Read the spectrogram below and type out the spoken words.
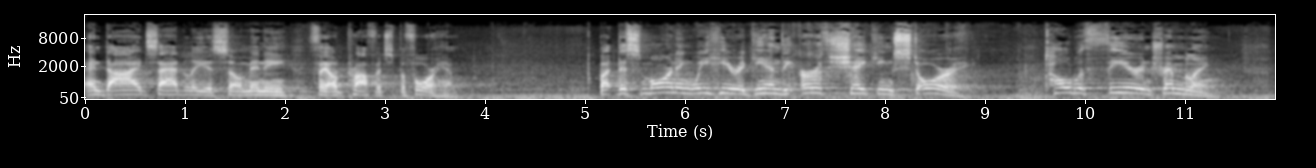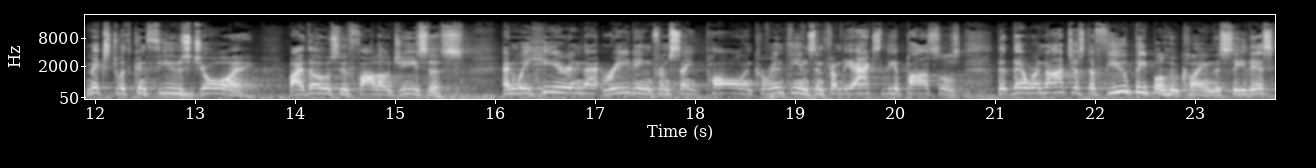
and died sadly as so many failed prophets before him. But this morning we hear again the earth shaking story, told with fear and trembling, mixed with confused joy by those who follow Jesus. And we hear in that reading from St. Paul and Corinthians and from the Acts of the Apostles that there were not just a few people who claimed to see this,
